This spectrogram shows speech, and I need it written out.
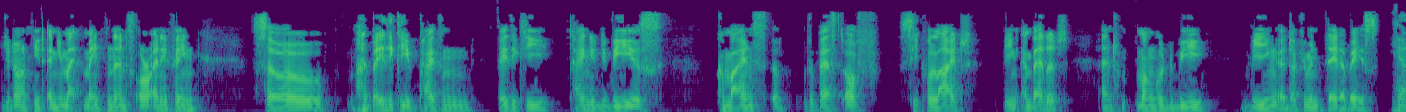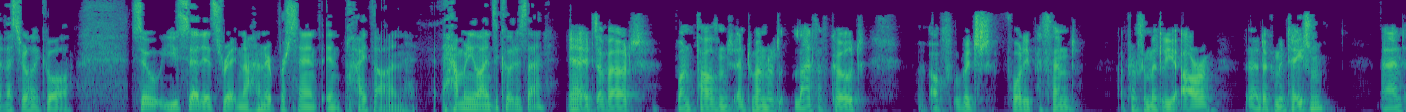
you don't need any maintenance or anything. So basically, Python, basically TinyDB is combines uh, the best of SQLite being embedded and MongoDB being a document database. Yeah, that's really cool. So you said it's written 100% in Python. How many lines of code is that? Yeah, it's about 1,200 lines of code, of which 40% approximately are uh, documentation. And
